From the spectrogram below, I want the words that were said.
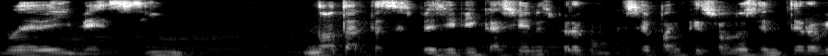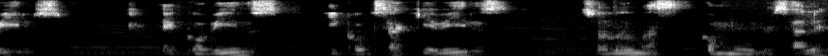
A9 y B5 no tantas especificaciones, pero con que sepan que son los enterovirus, ecovirus y coxsackie son los más comunes, ¿sale?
